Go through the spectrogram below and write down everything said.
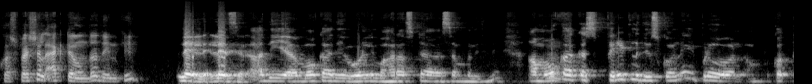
ఒక స్పెషల్ యాక్ట్ ఉందా దీనికి? లేదు లేదు- సార్. అది ఆ మోకా అది ఓన్లీ మహారాష్ట్ర సంబంధించింది. ఆ మోకా యొక్క స్పిరిట్ని తీసుకొని ఇప్పుడు కొత్త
